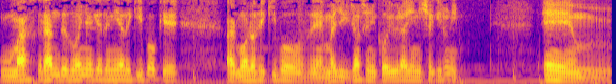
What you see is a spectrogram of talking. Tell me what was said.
más grande dueño que tenía el equipo que armó los equipos de Magic Johnson y Kobe Bryant y Shaquille O'Neal. Em,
